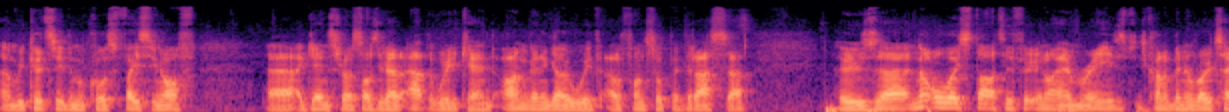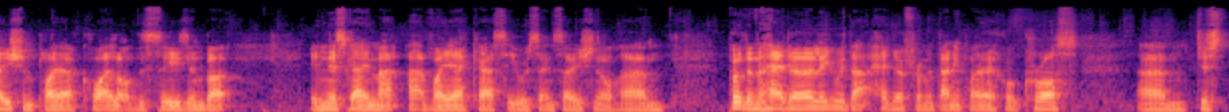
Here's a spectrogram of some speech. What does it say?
and we could see them, of course, facing off uh, against Real Sociedad at the weekend. I'm going to go with Alfonso Pedraza, who's uh, not always started for Unai Emery. He's, he's, kind of been a rotation player quite a lot of the season, but in this game at, at Vallecas, he was sensational. Um, put them ahead early with that header from a Dani Parejo cross. Um, just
